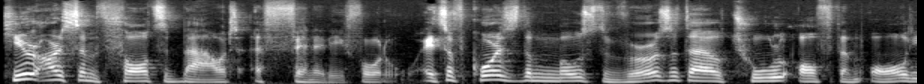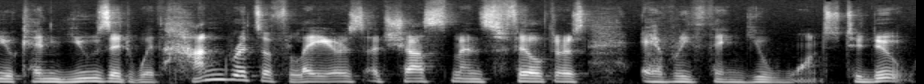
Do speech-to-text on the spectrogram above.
Here are some thoughts about Affinity Photo. It's of course the most versatile tool of them all. You can use it with hundreds of layers, adjustments, filters, everything you want to do.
